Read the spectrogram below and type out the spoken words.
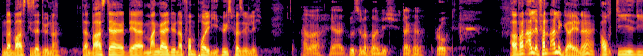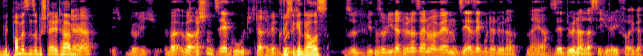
Und dann war es dieser Döner. Dann war es der, der Mangal-Döner vom Poldi, höchstpersönlich. Hammer. Ja, Grüße nochmal an dich. Danke, Bro. Aber waren alle, fanden alle geil, ne? Auch die, die mit Pommes und so bestellt haben. Ja, ja. Ich wirklich über, überraschend sehr gut. Ich dachte, wird, Grüße gehen raus. so, wird ein solider Döner sein, aber wäre ein sehr, sehr guter Döner. Naja, sehr dönerlastig wieder die Folge.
